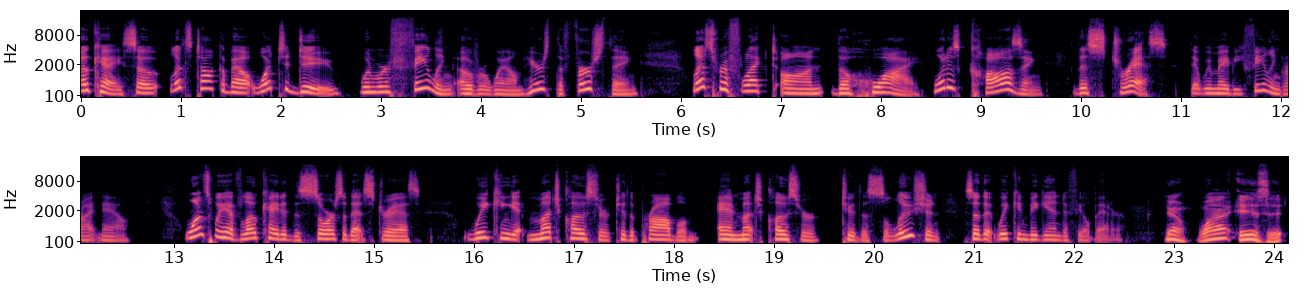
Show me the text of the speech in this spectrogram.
Okay, so let's talk about what to do when we're feeling overwhelmed. Here's the first thing let's reflect on the why. What is causing the stress that we may be feeling right now? Once we have located the source of that stress, we can get much closer to the problem and much closer to the solution so that we can begin to feel better. Yeah. Why is it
